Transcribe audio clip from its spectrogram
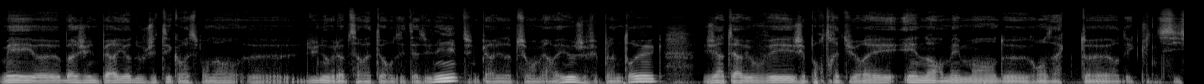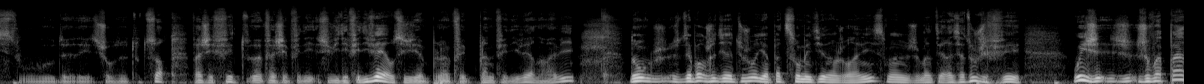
Mais euh, bah, j'ai une période où j'étais correspondant euh, du Nouvel Observateur aux États-Unis. C'est une période absolument merveilleuse, j'ai fait plein de trucs. J'ai interviewé, j'ai portraituré énormément de grands acteurs, des Clint Eastwood, des choses de toutes sortes. Enfin, j'ai enfin, suivi des faits divers aussi, j'ai fait plein de faits divers dans ma vie. Donc, d'abord, je dirais toujours, il n'y a pas de son métier dans le journalisme. Je m'intéresse à tout. J'ai fait oui, je ne vois pas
